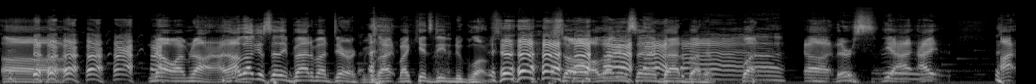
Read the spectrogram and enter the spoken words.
Uh, no, I'm not. I'm not gonna say anything bad about Derek because I, my kids need new gloves, so I'm not gonna say anything bad about him. But uh, there's, yeah, I, I, I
